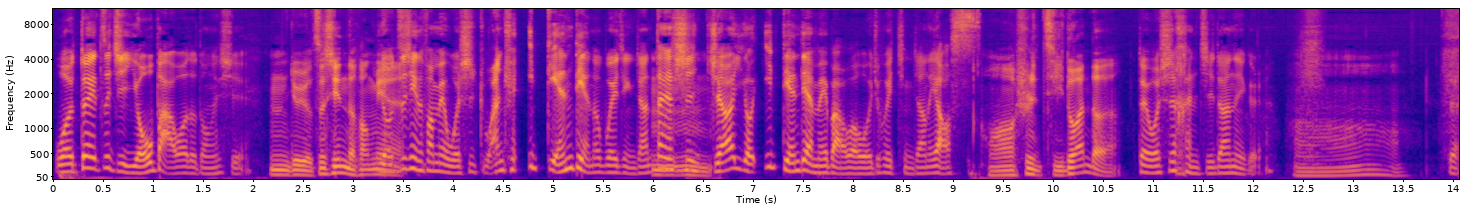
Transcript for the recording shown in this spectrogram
我对自己有把握的东西，嗯，就有自信的方面，有自信的方面，我是完全一点点都不会紧张。但是嗯只要有一点点没把握，我就会紧张的要死。哦，是极端的对我是很极端的一个人。哦。对，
